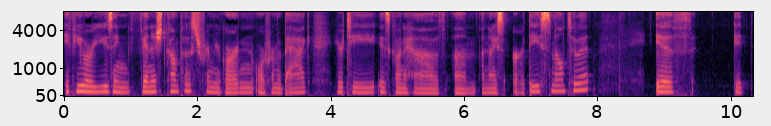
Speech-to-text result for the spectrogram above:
If you are using finished compost from your garden or from a bag, your tea is going to have um, a nice earthy smell to it. If it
